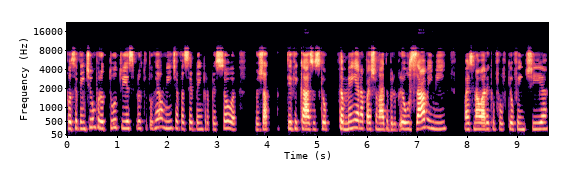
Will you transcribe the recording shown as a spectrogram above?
você vendia um produto e esse produto realmente ia fazer bem para a pessoa, eu já teve casos que eu também era apaixonada pelo eu usava em mim, mas na hora que eu, que eu vendia,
